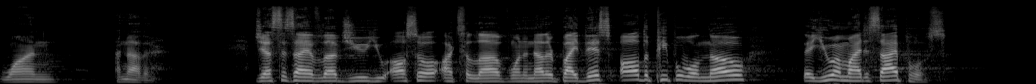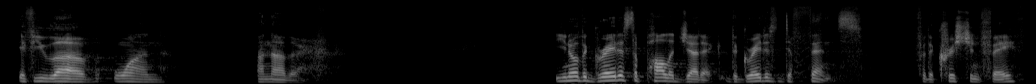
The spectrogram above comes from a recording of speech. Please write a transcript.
one another. Just as I have loved you, you also are to love one another. By this, all the people will know that you are my disciples if you love one another. You know, the greatest apologetic, the greatest defense for the Christian faith,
